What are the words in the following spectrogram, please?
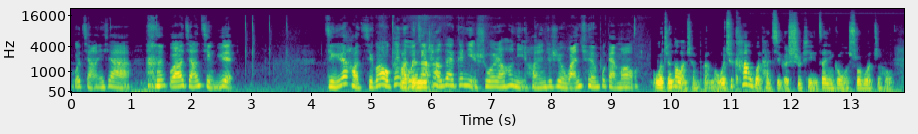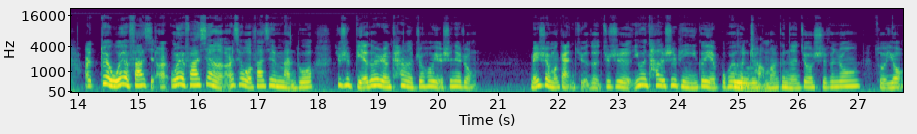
我讲一下，我要讲景月。景月好奇怪，我跟你，我经常在跟你说，然后你好像就是完全不感冒。我真的完全不感冒，我去看过他几个视频，在你跟我说过之后。而对我也发现，而我也发现了，而且我发现蛮多，就是别的人看了之后也是那种没什么感觉的，就是因为他的视频一个也不会很长嘛，可能就十分钟左右。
